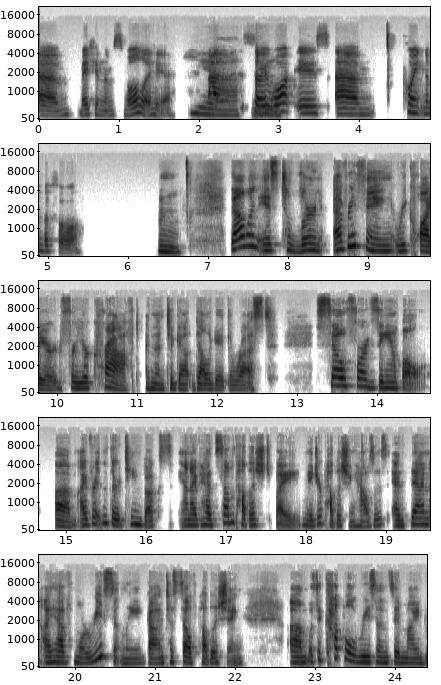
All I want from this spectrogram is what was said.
um, making them smaller here yeah um, so yeah. what is um, point number four Mm. That one is to learn everything required for your craft and then to get, delegate the rest. So, for example, um, I've written 13 books and I've had some published by major publishing houses. And then I have more recently gone to self publishing um, with a couple reasons in mind.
